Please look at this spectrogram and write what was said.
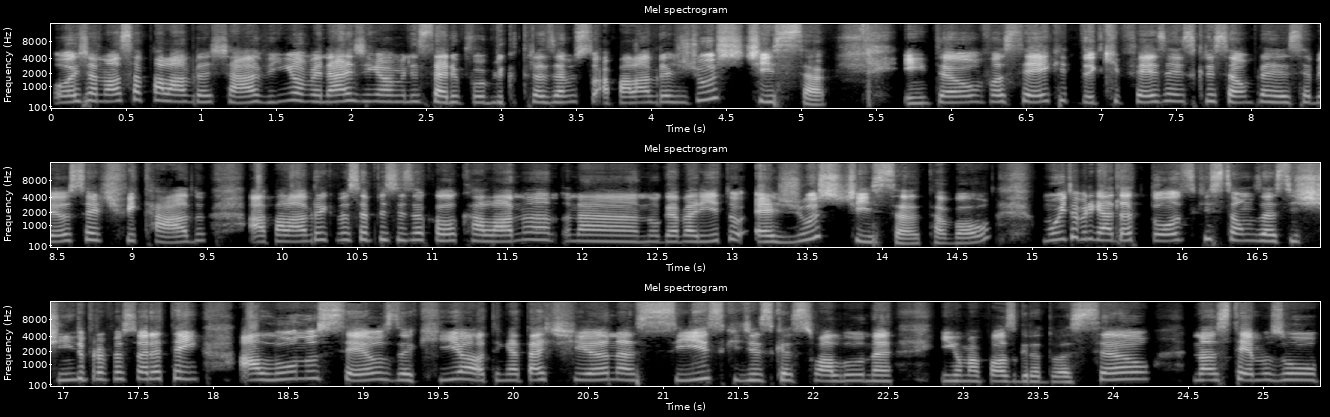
Hoje a nossa palavra-chave, em homenagem ao Ministério Público, trazemos a palavra justiça. Então, você que, que fez a inscrição para receber o certificado, a palavra que você precisa colocar lá na, na na, no gabarito é justiça, tá bom? Muito obrigada a todos que estão nos assistindo. Professora, tem alunos seus aqui, ó. Tem a Tatiana Assis, que diz que é sua aluna em uma pós-graduação. Nós temos o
